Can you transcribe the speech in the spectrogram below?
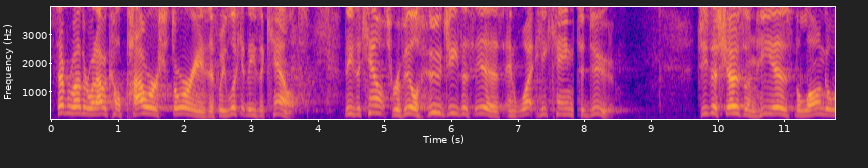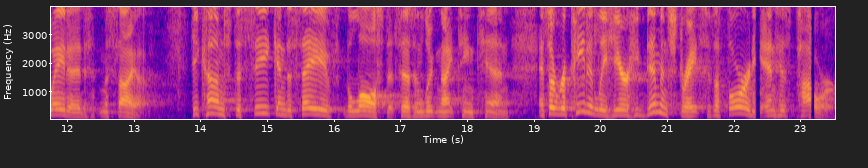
several other what I would call power stories if we look at these accounts. These accounts reveal who Jesus is and what he came to do. Jesus shows them he is the long awaited Messiah. He comes to seek and to save the lost, it says in Luke 19:10. And so repeatedly here he demonstrates his authority and his power.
